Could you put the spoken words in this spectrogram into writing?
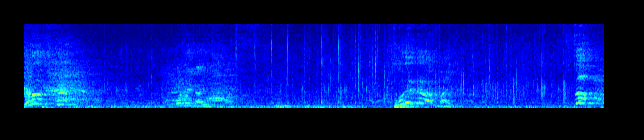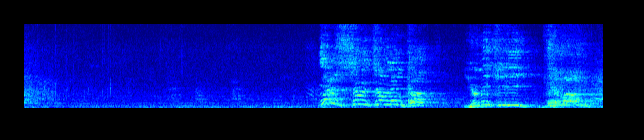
よろしくお願いします。それでは参りますさあ。ヤッシュ純連歌指切り出番。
